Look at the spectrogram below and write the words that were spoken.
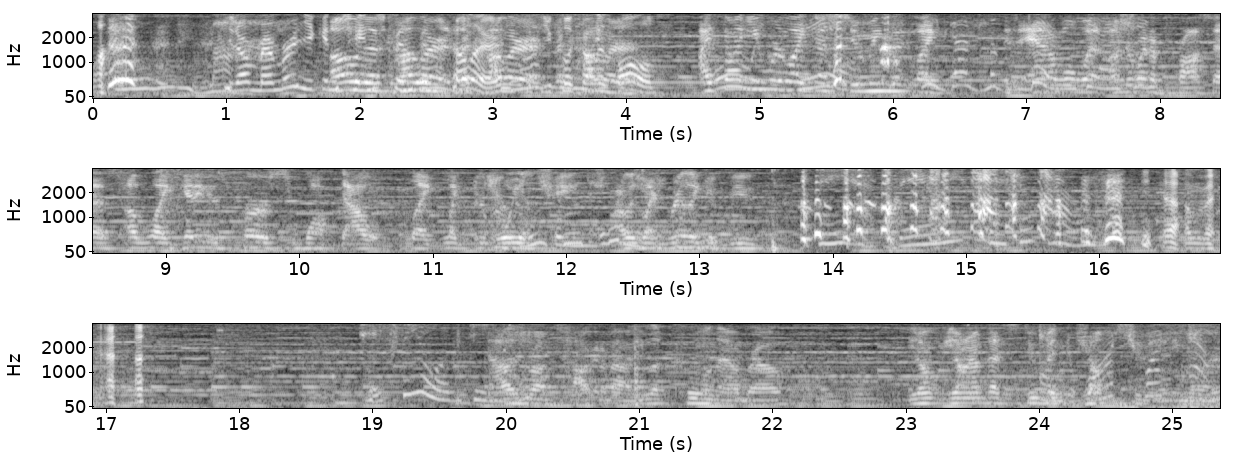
You don't remember? You can Oh, change the color, color. color, You the click on his balls. I thought you were like assuming that like does his animal went underwent a process of like getting his fur swapped out, like like an oil change. I was like really confused. yeah, man. Take the orb, dear. That was what I'm talking about. You look cool now, bro. You don't you don't have that stupid And jump watch anymore.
